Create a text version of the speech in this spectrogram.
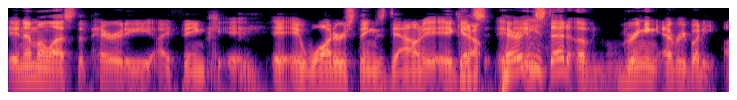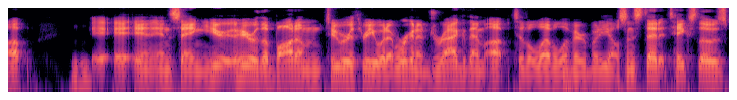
in MLS, the parity, I think, it, it, it waters things down. It, it gets Yeah. Instead of bringing everybody up Mhm. i- and, and saying here, here are the bottom two or three, whatever. We're going to drag them up to the level of everybody else. Instead, it takes those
